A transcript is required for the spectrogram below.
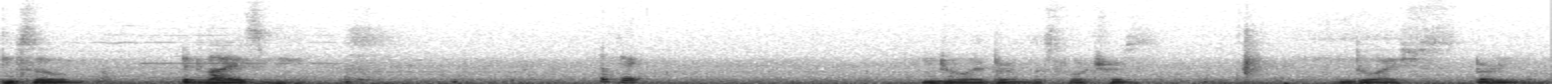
And so advise me, Okay. do I burn this fortress? Do I burn them?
